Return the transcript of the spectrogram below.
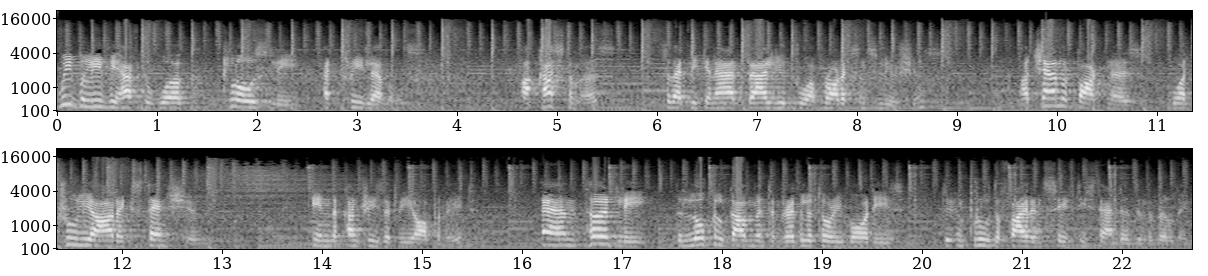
we believe we have to work closely at three levels. Our customers, so that we can add value through our products and solutions. Our channel partners, who are truly our extension in the countries that we operate. And thirdly, the local government and regulatory bodies to improve the fire and safety standards in the building.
